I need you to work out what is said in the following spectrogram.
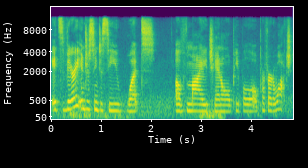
It's very interesting to see what of my channel people prefer to watch.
